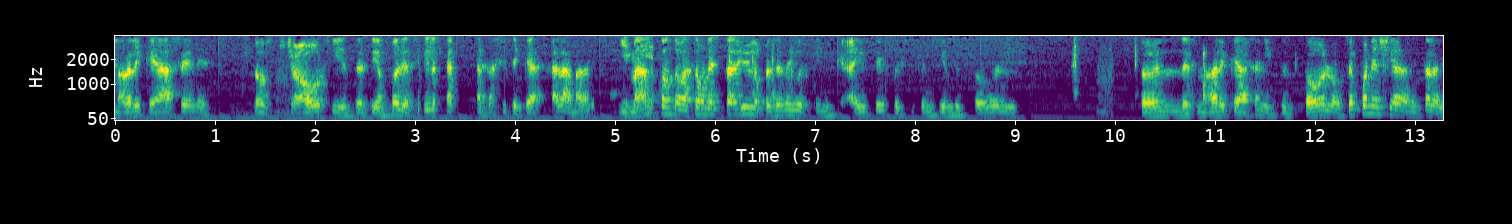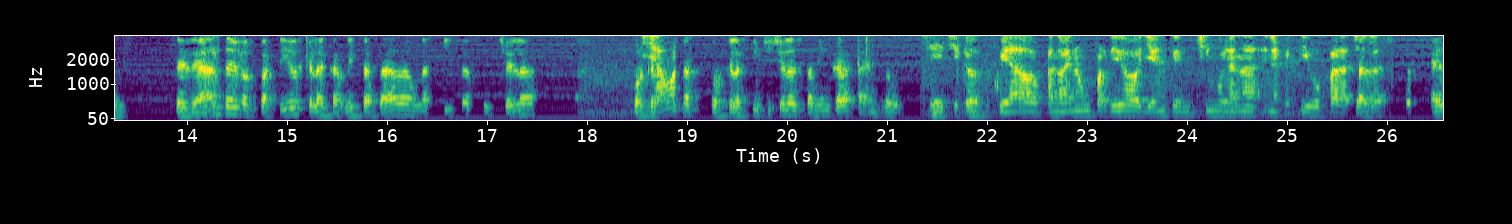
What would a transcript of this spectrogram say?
madre que hacen, los shows y entre tiempos y así, la neta sí te queda a la madre. Y más Sí. cuando vas a un estadio y lo prestas digo, es pues sí te entiendes todo el todo el desmadre que hacen y pues todo lo se pone chida, ahorita la vida. Desde Sí. antes de los partidos, que la carnita asada, unas pizzas, sus chelas, porque, las, putas- porque las pinches chelas están bien caras adentro, güey. Sí, chicos, cuidado. Cuando vayan a un partido, llévense un chingo lana en efectivo para charlas. En-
